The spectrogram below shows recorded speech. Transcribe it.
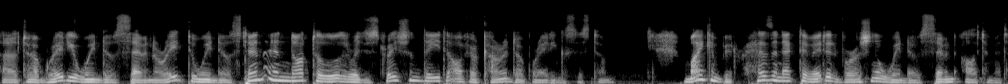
uh, to upgrade your Windows 7 or 8 to Windows 10 and not to lose registration data of your current operating system. My computer has an activated version of Windows 7 Ultimate.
